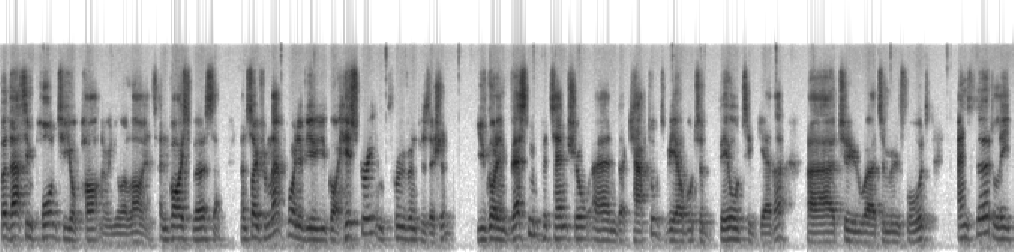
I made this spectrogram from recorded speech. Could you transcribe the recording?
but that's important to your partner in your alliance and vice versa. And so from that point of view, you've got history and proven position. You've got investment potential and uh, capital to be able to build together uh, to, uh, to move forward. And thirdly,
